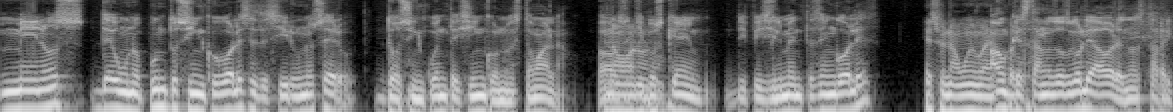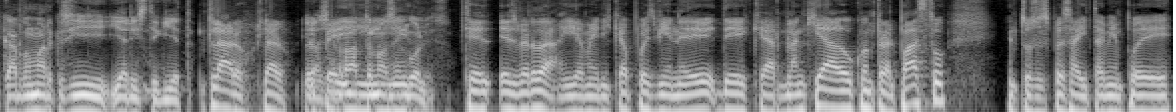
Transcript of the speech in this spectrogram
Menos de 1.5 goles, es decir, 1-0, 2.55 no está mala. Para No, los equipos no. que difícilmente hacen goles, Es una muy buena aunque cuota. están los dos goleadores, ¿no? Está Ricardo Márquez y, y Aristeguieta. Claro, claro. Pero hace Y- rato no hacen goles. es verdad. Y América pues viene de, de quedar blanqueado contra el Pasto. Entonces pues ahí también puede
